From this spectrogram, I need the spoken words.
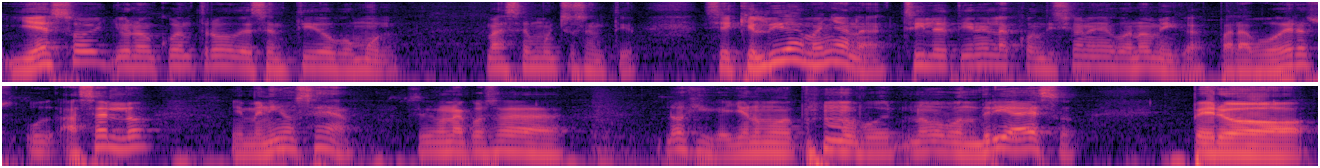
Y eso yo lo encuentro de sentido común me hace mucho sentido. Si es que el día de mañana Chile tiene las condiciones económicas para poder hacerlo, bienvenido sea. Es una cosa lógica, yo no me, no me pondría eso. Pero,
